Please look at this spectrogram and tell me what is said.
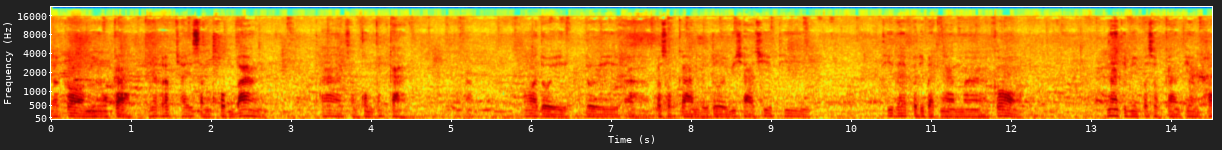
แล้วก็มีโอกาสที่จะรับใช้สังคมบ้าง ถ้าสังคมต้องการนะครับเพราะว่าโดยโดยประสบการณ์หรือโดยวิชาชีพที่ที่ได้ปฏิบัติงานมาก็น่าจะมีประสบการณ์เพียงพอ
